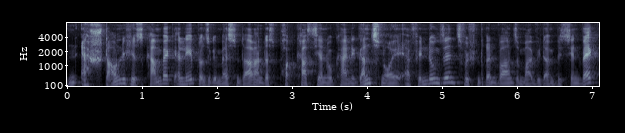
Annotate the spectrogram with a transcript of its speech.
ein erstaunliches Comeback erlebt, also gemessen daran, dass Podcasts ja nur keine ganz neue Erfindung sind. Zwischendrin waren sie mal wieder ein bisschen weg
